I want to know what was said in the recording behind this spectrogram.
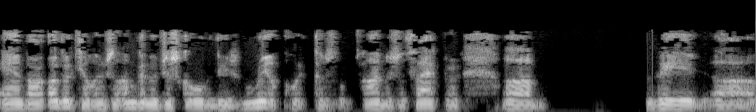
and our other killers. I'm going to just go over these real quick because time is a factor. Uh, the uh,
